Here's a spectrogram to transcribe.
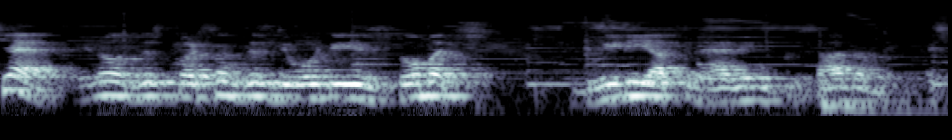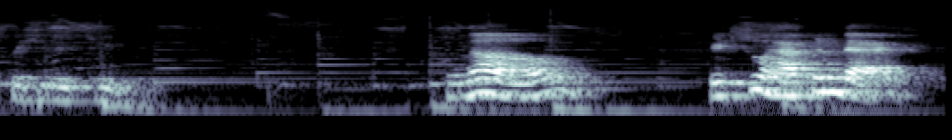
Share, you know, this person, this devotee is so much greedy after having prasadam, especially sweet. So now, it so happened that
